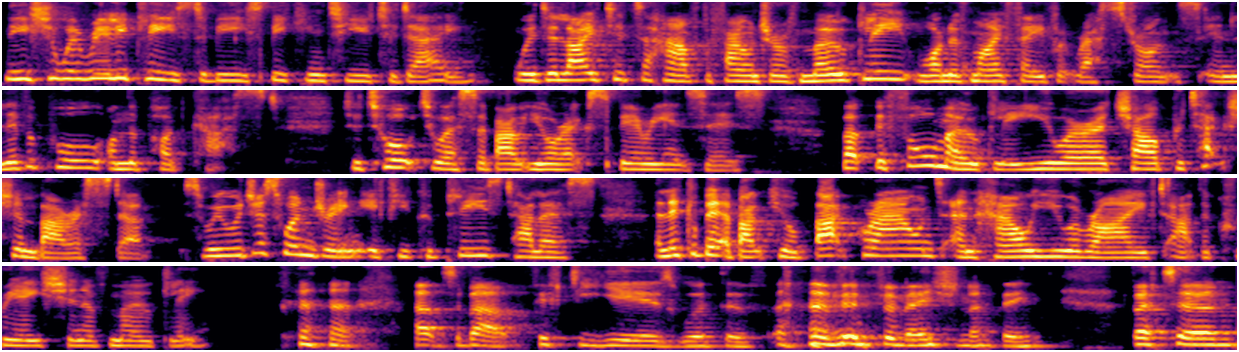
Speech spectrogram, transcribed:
Nisha, we're really pleased to be speaking to you today. We're delighted to have the founder of Mowgli, one of my favourite restaurants in Liverpool, on the podcast to talk to us about your experiences. But before Mowgli, you were a child protection barrister. So we were just wondering if you could please tell us a little bit about your background and how you arrived at the creation of Mowgli. That's about 50 years worth of, of information, I think. But um,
